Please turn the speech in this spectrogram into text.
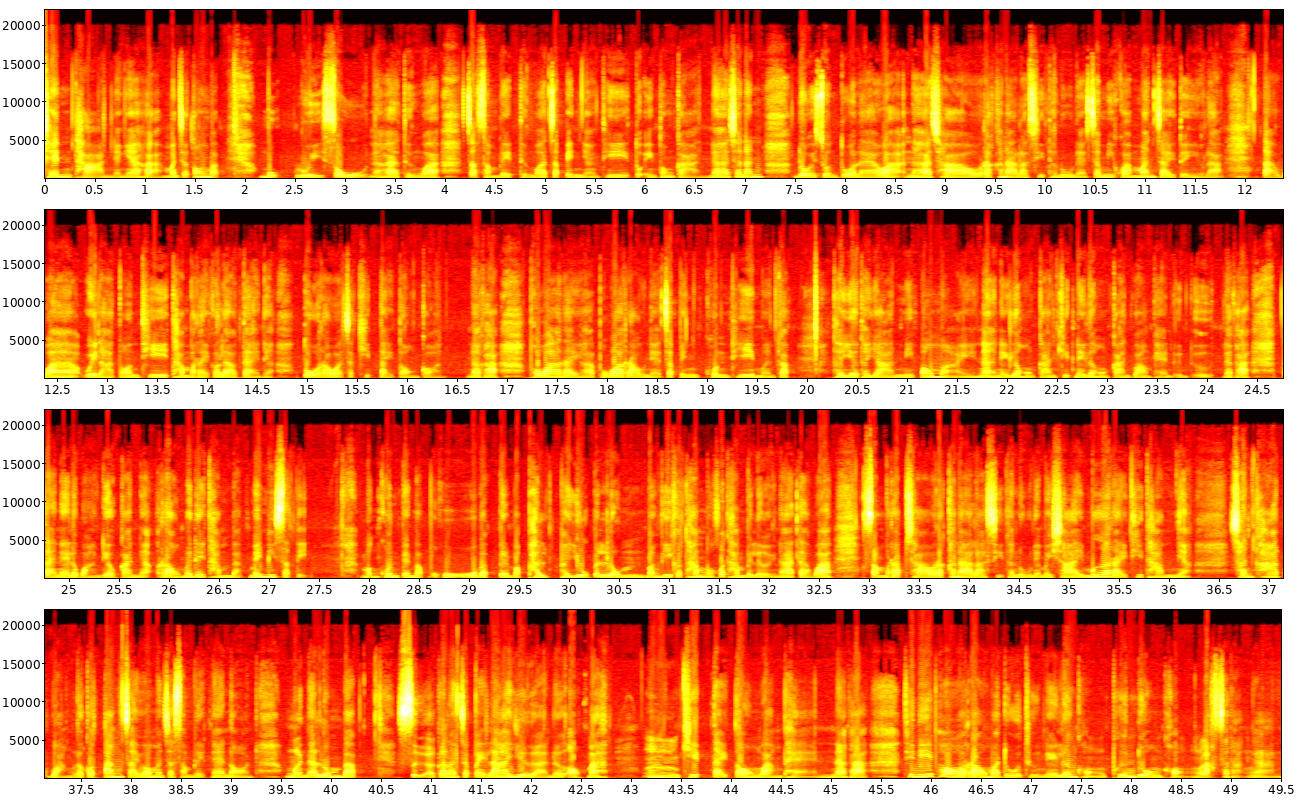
เช่นฐานอย่างเงี้ยค่ะ มันจะต้องแบบบุกลุยสู้นะคะ ถึงว่าจะสำเร็จถึงว่าจะเป็นอย่างที่ตัวเองต้องการนะคะฉะนั้นโดยส่วนตัวแล้วอะนะคะชาวลัคนาราศีธนูเนี่ยจะมีความมั่นใจตัวเองอยู่แล้ว แต่ว่าเวลาตอนที่ทำอะไรก็แล้วแต่เนี่ยตัวเราอะจะคิดไต่ตองก่อนนะคะ เพราะว่าอะไรคะ เพราะว่าเราเนี่ยจะเป็นคนที่เหมือนกับทะเยอทะยานมีเป้าหมายนะในเรื่องของการคิดในเรื่องของการวางแผนอื่นๆนะคะ แต่ในระหว่างเดียวกันเนี่ยเราไม่ได้ทำแบบไม่มีสติ บางคนเป็นแบบโอ้โหแบบเป็นแบบพาพายุเป็นลม บางทีก็ทำเขาก็ทำไปเลยนะ แต่ว่าสำหรับชาวลัคนาราศีธนูเนี่ยไม่ใช่เมื่อไหร่ที่ทำเนี่ยฉันคาดหวังแล้วก็ตั้งใจว่ามันจะสำเร็จแน่นอน เหมือนอารมณ์แบบเสือกำลังจะไปล่าเหยื่อนึกออกมาอืมคิดไต่ตองวางแผนนะคะ ทีนี้พอเรามาดูถึงในเรื่องของพื้นดวงของลักษณะงาน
